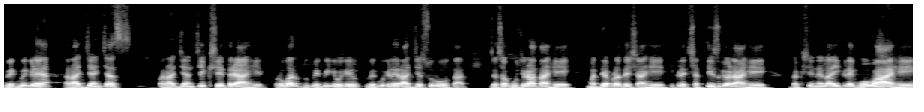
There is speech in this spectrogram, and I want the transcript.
वेगवेगळ्या राज्यांच्या राज्यांची क्षेत्रे आहेत. बरोबर? वेगवेगळे वेगवेगळे राज्य सुरू होतात. जसं गुजरात आहे मध्य प्रदेश आहे तिकडे छत्तीसगड आहे दक्षिणेला इकडे गोवा आहे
